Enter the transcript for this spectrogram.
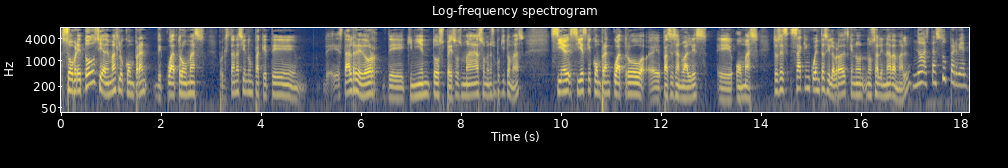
Sobre todo si además lo compran de cuatro o más. Porque están haciendo un paquete. Está alrededor de 500 pesos más o menos, un poquito más. Si si es que compran cuatro eh, pases anuales eh, o más. Entonces, saquen cuentas y la verdad es que no, no sale nada mal. No, está súper bien.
